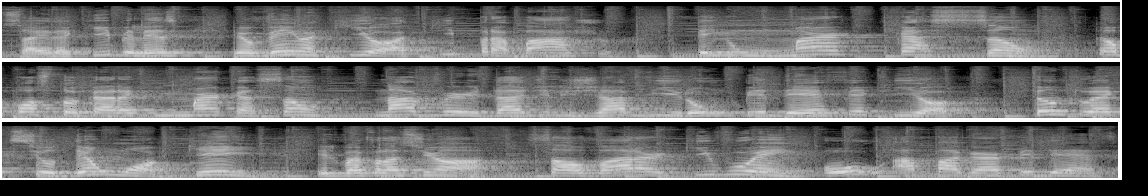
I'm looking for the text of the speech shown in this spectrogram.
sair daqui, beleza? Eu venho aqui, ó, aqui para baixo tem um marcação. Então eu posso tocar aqui em marcação, na verdade ele já virou um PDF aqui, ó. Tanto é que se eu der um OK, ele vai falar assim, ó, salvar arquivo em ou apagar PDF.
